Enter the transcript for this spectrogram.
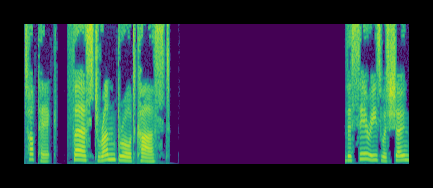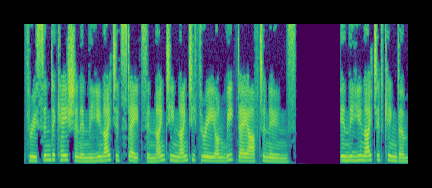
Topic: First run broadcast. The series was shown through syndication in the United States in 1993 on weekday afternoons. In the United Kingdom,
